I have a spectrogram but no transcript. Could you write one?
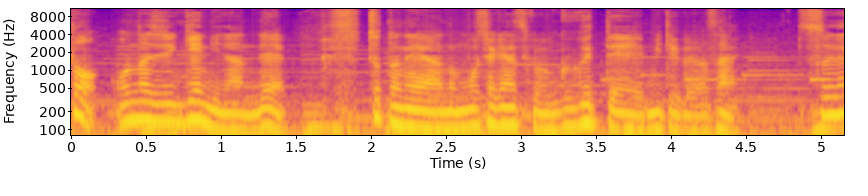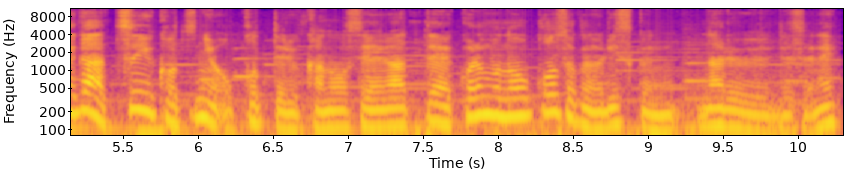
と同じ原理なんでちょっとねあの申し訳ないですけどググってみてください。それが椎骨に起こってる可能性があってこれも脳梗塞のリスクになるんですよね。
